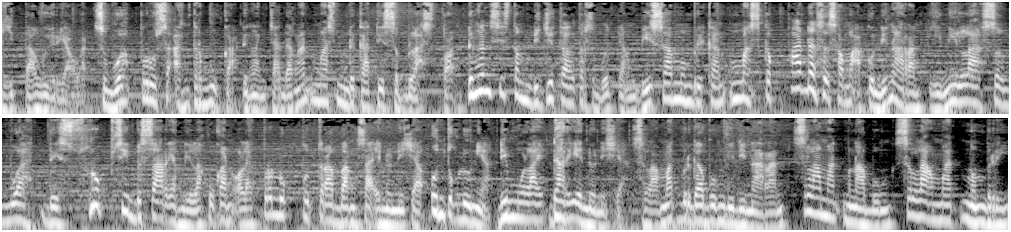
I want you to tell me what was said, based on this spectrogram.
Gita Wiryawan. Sebuah perusahaan terbuka dengan cadangan emas mendekati 11 ton. Dengan sistem digital tersebut yang bisa memberikan emas kepada sesama akun Dinaran, inilah sebuah disrupsi besar yang dilakukan oleh produk putra bangsa Indonesia untuk dunia. Dimulai dari Indonesia. Selamat bergabung di Dinaran, selamat menabung, selamat memberi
